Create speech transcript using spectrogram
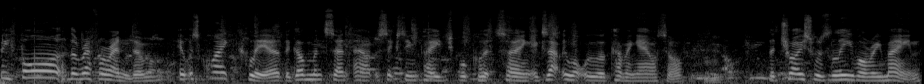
Before the referendum, it was quite clear. The government sent out a 16 page booklet saying exactly what we were coming out of. The choice was leave or remain.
